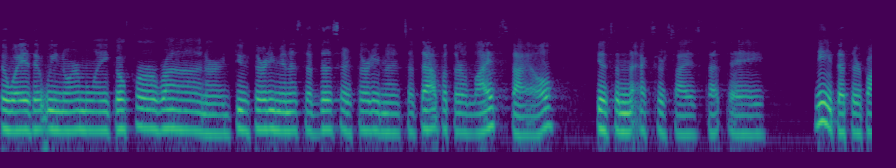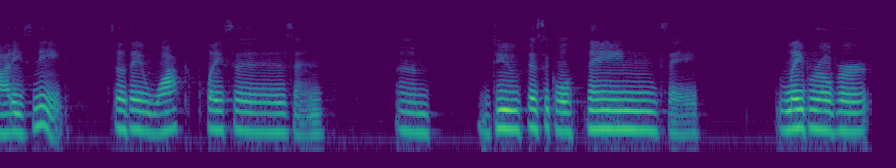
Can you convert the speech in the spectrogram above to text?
the way that we normally go for a run or do 30 minutes of this or 30 minutes of that, but their lifestyle gives them the exercise that they need, that their bodies need. So they walk places and um, do physical things. They labor over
